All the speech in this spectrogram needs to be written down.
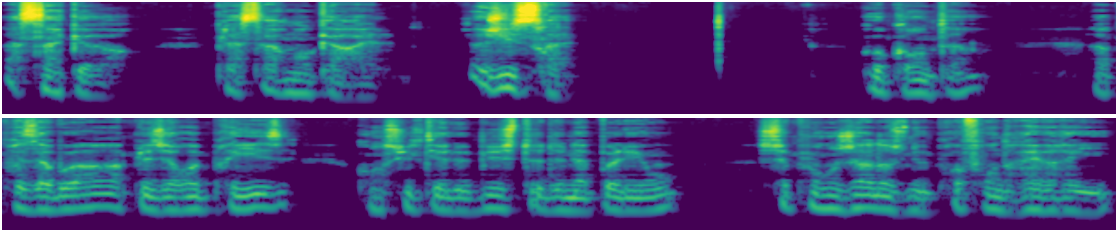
À cinq heures, place Armand Carrel. J'y serai. Coquentin, après avoir, à plusieurs reprises, consulté le buste de Napoléon, se plongea dans une profonde rêverie.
